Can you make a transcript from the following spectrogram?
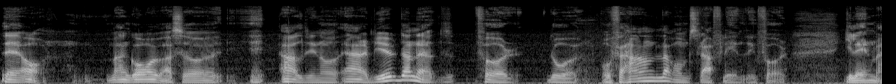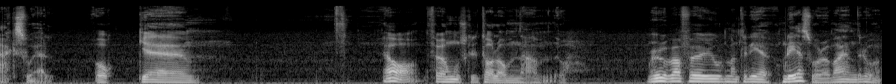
eh, ja, man gav alltså eh, aldrig något erbjudande för då att förhandla om strafflindring för Ghislaine Maxwell. Och eh, ja, för att hon skulle tala om namn då. Varför gjorde man inte det? Om det är så då, vad hände då?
